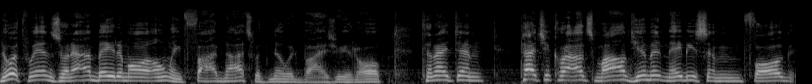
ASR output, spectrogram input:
North winds on our bay tomorrow only 5 knots with no advisory at all. Tonight, then, patchy clouds, mild, humid, maybe some fog.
